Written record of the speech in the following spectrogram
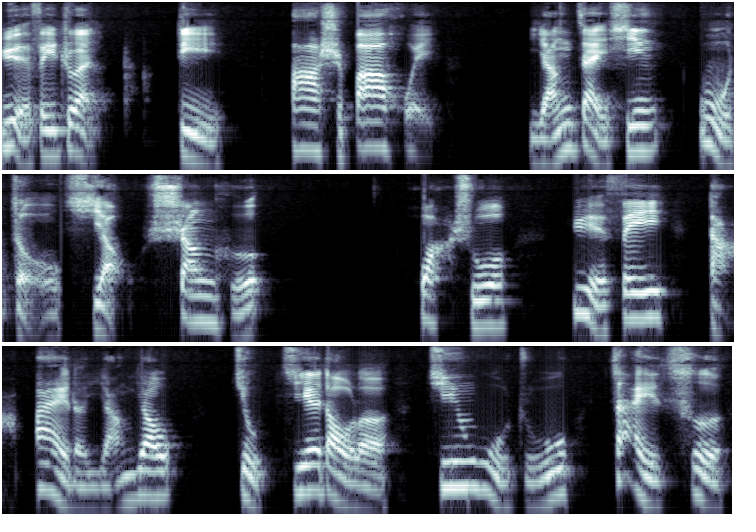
岳飞传第八十八回，杨再兴误走小商河。话说岳飞打败了杨妖，就接到了金兀术再次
